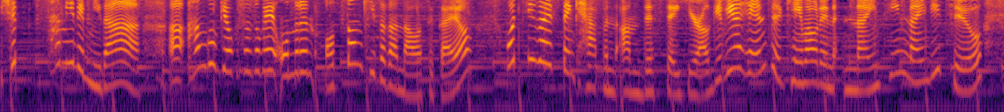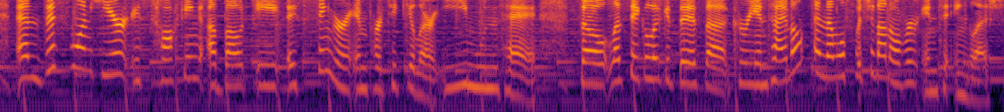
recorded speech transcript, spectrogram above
13일입니다. 아, 한국 역사 속에 오늘은 어떤 기사가 나왔을까요? What do you guys think happened on this day here? I'll give you a hint. It came out in 1992. And this one here is talking about a, a singer in particular, Lee Moon-se. So let's take a look at this uh, Korean title and then we'll switch it on over into English.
